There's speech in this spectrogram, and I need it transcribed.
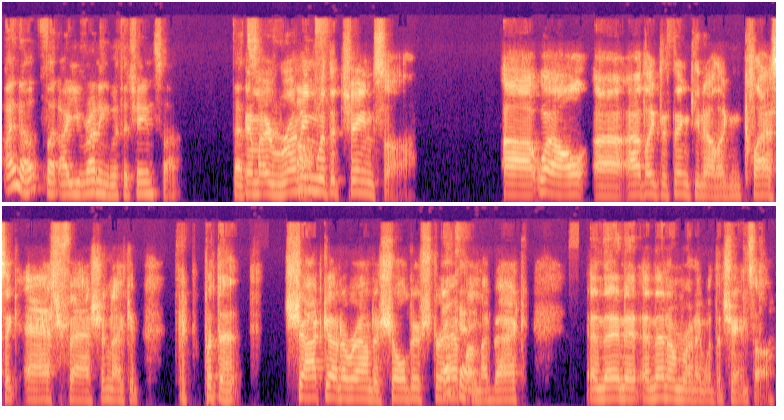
I know, but are you running with a chainsaw? That's Am I running off. with a chainsaw? Uh, well, uh, I'd like to think, you know, like in classic Ash fashion, I could I could put the shotgun around a shoulder strap Okay. on my back, and then it, and then I'm running with the chainsaw.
